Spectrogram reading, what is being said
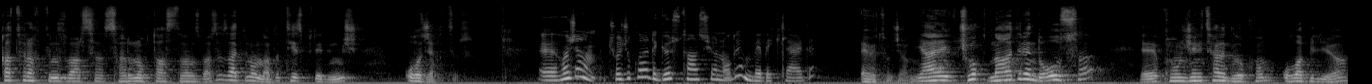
kataraktınız varsa, sarı nokta hastalığınız varsa zaten onlar da tespit edilmiş olacaktır. Ee, hocam çocuklarda göz tansiyonu oluyor mu bebeklerde? Evet hocam. Yani çok nadiren de olsa e, konjenital glokom olabiliyor.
